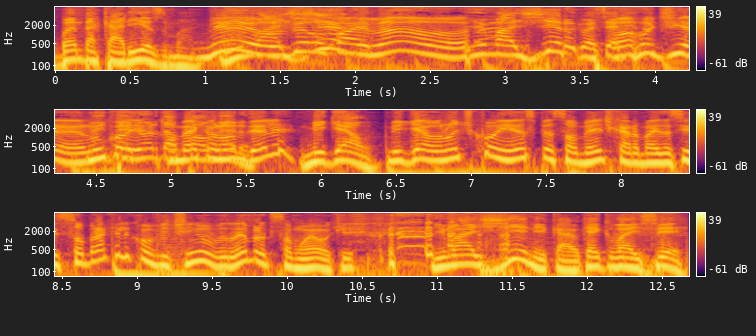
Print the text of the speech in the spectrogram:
Banda Carisma. Meu, Imagina- meu bailão! Imagina que vai ser ali no- Rudinha, eu não conheço. Como é que é o nome dele? Miguel. Miguel, eu não te conheço pessoalmente, cara, mas assim, sobrar aquele convitinho, lembra do Samuel aqui? Imagine, cara, o que é que vai ser.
